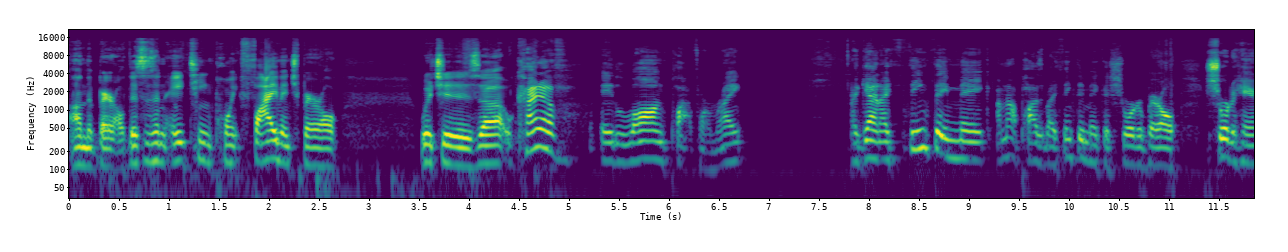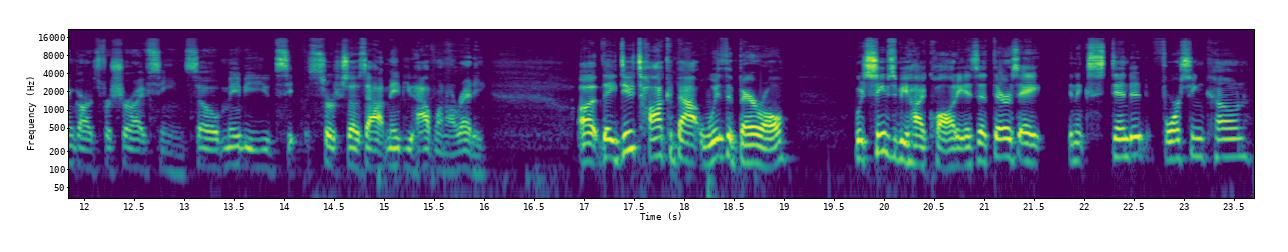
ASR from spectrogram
on the barrel. This is an 18.5 inch barrel which is uh, kind of a long platform, right? Again, I think they make, I'm not positive, I think they make a shorter barrel, shorter handguards for sure I've seen. So maybe you'd see, search those out. Maybe you have one already. Uh, they do talk about with the barrel, which seems to be high quality, is that there's a an extended forcing cone,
